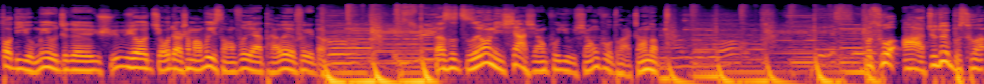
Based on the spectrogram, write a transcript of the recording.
到底有没有这个需不需要交点什么卫生费啊、摊位费的。但是只要你下辛苦、有辛苦的话，真的不错啊，绝对不错。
